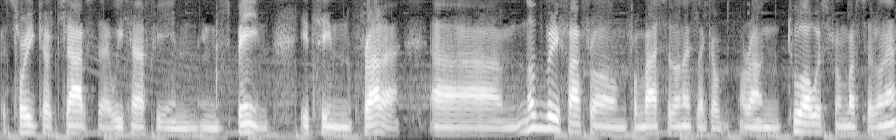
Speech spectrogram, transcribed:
historical clubs that we have in, in Spain. It's in Fraga, um, not very far from, from Barcelona. It's like a, around two hours from Barcelona.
